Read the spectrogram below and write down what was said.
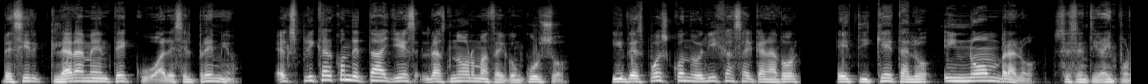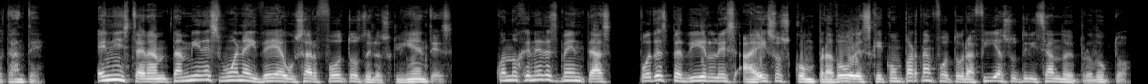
decir claramente cuál es el premio, explicar con detalles las normas del concurso y después cuando elijas al ganador, etiquétalo y nómbralo, se sentirá importante. En Instagram también es buena idea usar fotos de los clientes. Cuando generes ventas, Puedes pedirles a esos compradores que compartan fotografías utilizando el producto.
